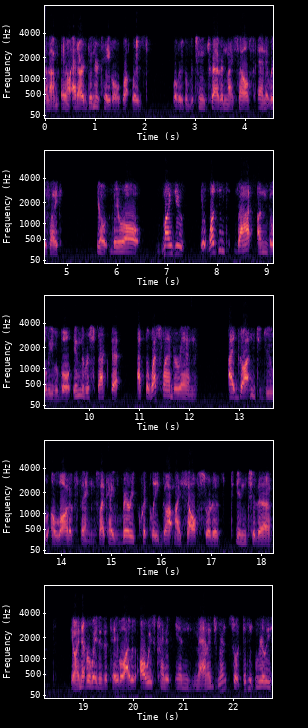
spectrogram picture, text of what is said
um, you know at our dinner table what was what was between Trev and myself and it was like you know they were all mind you it wasn't that unbelievable in the respect that at the Westlander Inn, I'd gotten to do a lot of things. Like I very quickly got myself sort of into the you know, I never waited the table. I was always kind of in management, so it didn't really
